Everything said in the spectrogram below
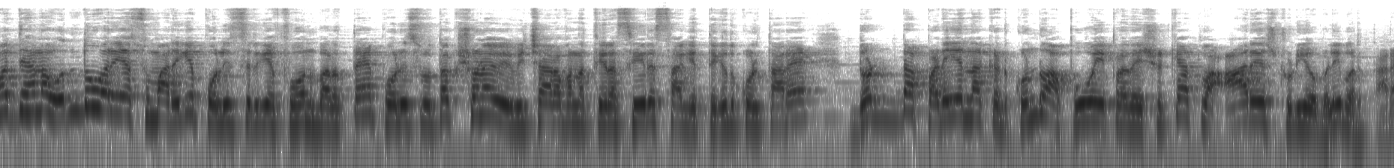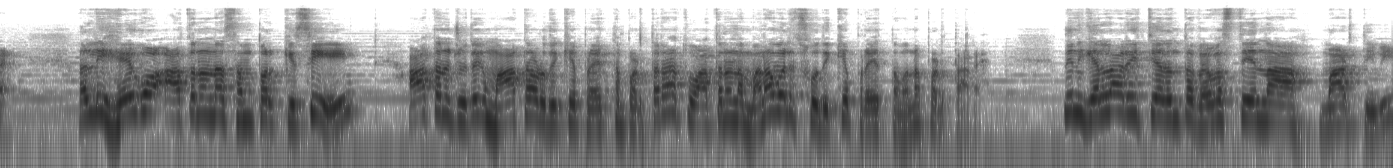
ಮಧ್ಯಾಹ್ನ ಒಂದೂವರೆಯ ಸುಮಾರಿಗೆ ಪೊಲೀಸರಿಗೆ ಫೋನ್ ಬರುತ್ತೆ. ಪೊಲೀಸರು ತಕ್ಷಣವೇ ವಿಚಾರವನ್ನು ತೀರಾ ಸೀರಿಯಸ್ ಆಗಿ ತೆಗೆದುಕೊಳ್ತಾರೆ. ದೊಡ್ಡ ಪಡೆಯನ್ನ ಕಟ್ಕೊಂಡು ಆ ಪೂವೈ ಪ್ರದೇಶಕ್ಕೆ ಅಥವಾ ಆರ್ ಎ ಸ್ಟುಡಿಯೋ ಬಳಿ ಬರ್ತಾರೆ. ಅಲ್ಲಿ ಹೇಗೋ ಆತನನ್ನ ಸಂಪರ್ಕಿಸಿ ಆತನ ಜೊತೆಗೆ ಮಾತಾಡೋದಕ್ಕೆ ಪ್ರಯತ್ನ ಪಡ್ತಾರೆ ಅಥವಾ ಆತನನ್ನ ಮನವೊಲಿಸೋದಕ್ಕೆ ಪ್ರಯತ್ನವನ್ನು ಪಡ್ತಾರೆ. ನಿನಗೆಲ್ಲ ರೀತಿಯಾದಂಥ ವ್ಯವಸ್ಥೆಯನ್ನು ಮಾಡ್ತೀವಿ.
